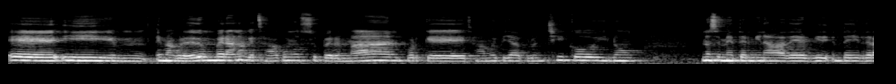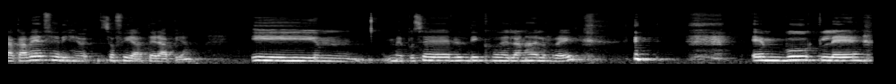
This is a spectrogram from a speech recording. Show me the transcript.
Eh, y, me acordé de un verano que estaba como súper mal porque estaba muy pillada por un chico y no, no se me terminaba de, de ir de la cabeza y dije, Sofía, terapia. Y mm, me puse el disco de Lana del Rey en bucle.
